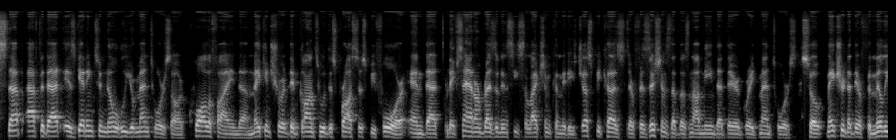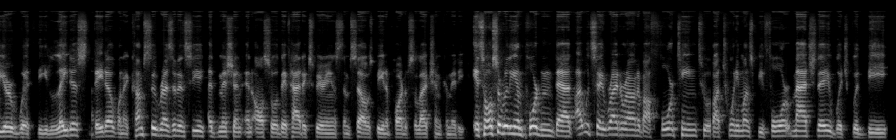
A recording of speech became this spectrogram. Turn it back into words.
step after that is getting to know who your mentors are, qualifying them, making sure they've gone through this process before and that they've sat on residency selection committees. Just because they're physicians, that does not mean that they're great mentors. So make sure that they're familiar with the latest data when it comes to residency admission and also they've had experience themselves being a part of selection committee. It's also really important that I would say right around about 14 to about 20 months before match day, which would be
